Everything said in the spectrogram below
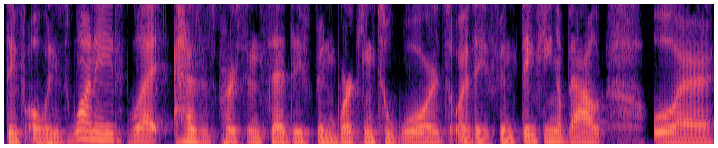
they've always wanted what has this person said they've been working towards or they've been thinking about or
